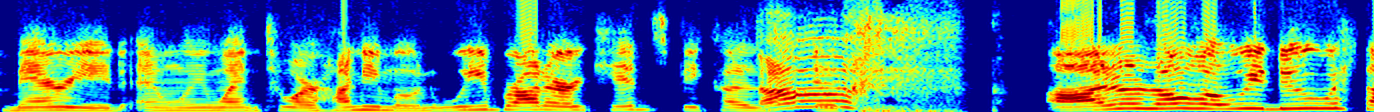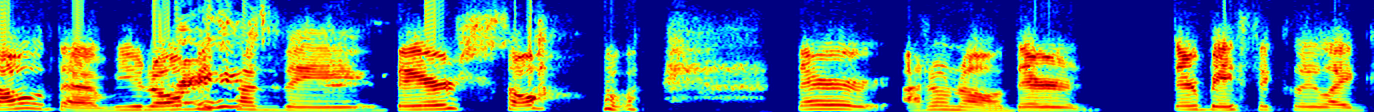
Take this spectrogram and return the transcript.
married and we went to our honeymoon, we brought our kids because ah. I don't know what we do without them, you know, right? because they they're so they're I don't know, they're they're basically like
